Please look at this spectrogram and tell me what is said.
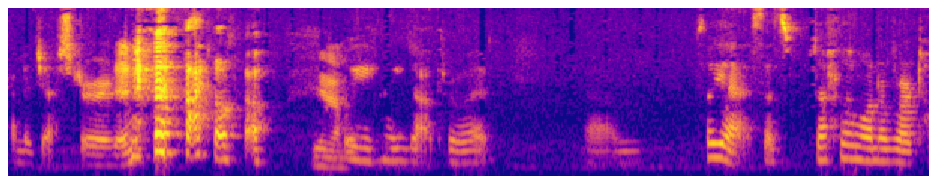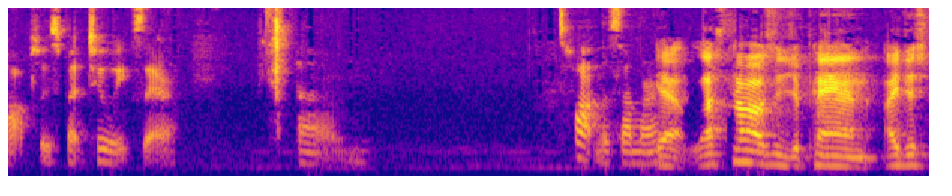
kind of gestured and I don't know. Yeah. We we got through it. Um, so yes, that's definitely one of our tops. We spent two weeks there. Um, it's hot in the summer. Yeah. Last time I was in Japan, I just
